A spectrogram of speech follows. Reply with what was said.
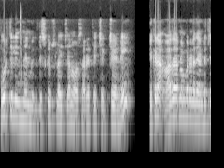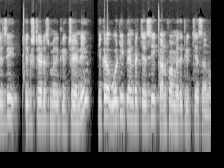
పూర్తి లింక్ నేను మీకు డిస్క్రిప్షన్లో ఇచ్చాను ఒకసారి అయితే చెక్ చేయండి. ఇక్కడ ఆధార్ నెంబర్ అనేది ఎంటర్ చేసి చెక్ స్టేటస్ మీద క్లిక్ చేయండి. ఇక్కడ ఓటీపీ ఎంటర్ చేసి కన్ఫర్మ్ మీద క్లిక్ చేశాను.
